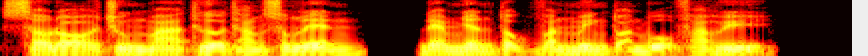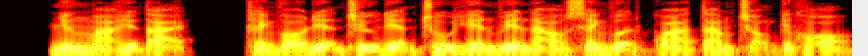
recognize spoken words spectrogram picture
sau đó trùng ma thừa thắng xông lên, đem nhân tộc văn minh toàn bộ phá hủy. Nhưng mà hiện tại, thánh võ điện trừ điện chủ hiên viên áo xanh vượt qua tam trọng kiếp khó.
